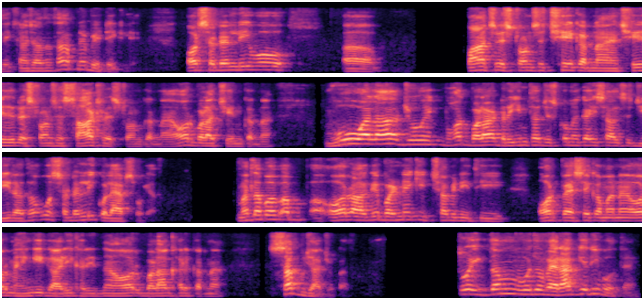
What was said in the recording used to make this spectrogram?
लिखना चाहता था अपने बेटे के लिए। और सडनली वो पाँच रेस्टोरेंट से छह करना है, छह रेस्टोरेंट से साठ रेस्टोरेंट करना है, और बड़ा चेन करना है। वो वाला जो एक बहुत बड़ा ड्रीम था जिसको मैं कई साल से जी रहा था, वो सडनली कोलैप्स हो गया मतलब अब अब और आगे बढ़ने की इच्छा भी नहीं थी, और पैसे कमाना और महँगी गाड़ी खरीदना और बड़ा घर करना सब जा चुका था। तो एकदम वो जो वैराग्य नहीं बोलते हैं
